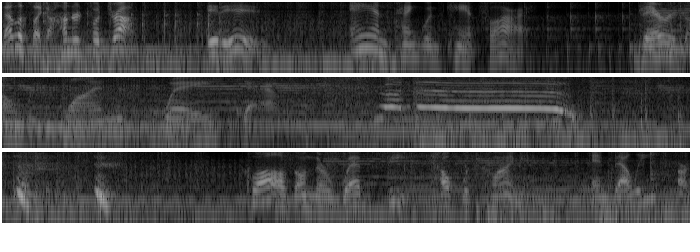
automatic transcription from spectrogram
that looks like a hundred foot drop. It is. And penguins can't fly. There is only one way down. Claws on their webbed feet help with climbing, and bellies are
